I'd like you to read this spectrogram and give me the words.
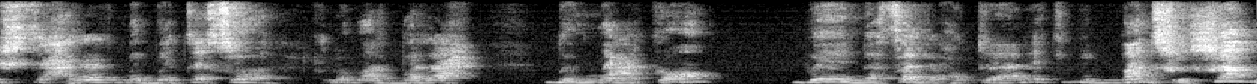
השתחרר מבית הסוהר, כלומר ברח במעקו ונסע לחוץ לארץ, בזמן ששם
